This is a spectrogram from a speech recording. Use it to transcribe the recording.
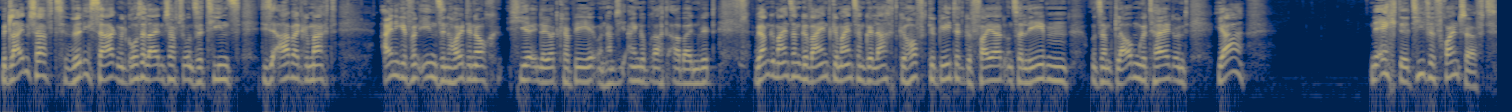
mit Leidenschaft, würde ich sagen, mit großer Leidenschaft für unsere Teens diese Arbeit gemacht. Einige von ihnen sind heute noch hier in der JKB und haben sich eingebracht, arbeiten mit. Wir haben gemeinsam geweint, gemeinsam gelacht, gehofft, gebetet, gefeiert, unser Leben, unserem Glauben geteilt und ja, eine echte, tiefe Freundschaft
